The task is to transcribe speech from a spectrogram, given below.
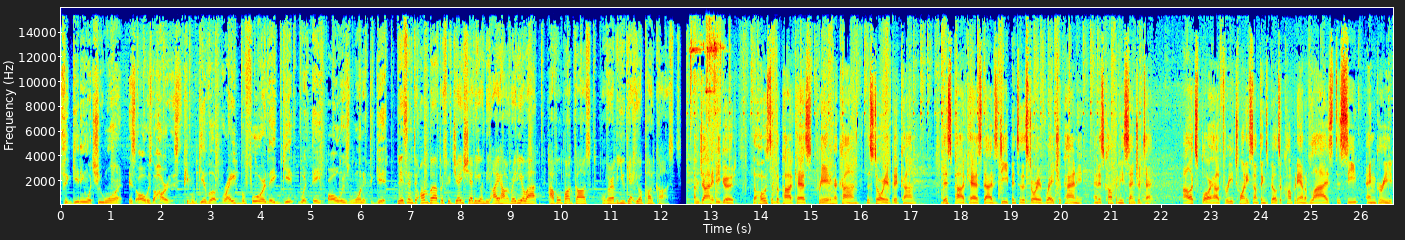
to getting what you want is always the hardest. People give up right before they get what they've always wanted to get. Listen to On Purpose with Jay Shetty on the iHeartRadio app, Apple Podcasts, or wherever you get your podcasts. I'm Johnny B. Good, the host of the podcast Creating a Con, the story of Bitcoin. This podcast dives deep into the story of Ray Trapani and his company, Centra Tech. I'll explore how 320 somethings built a company out of lies, deceit, and greed.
